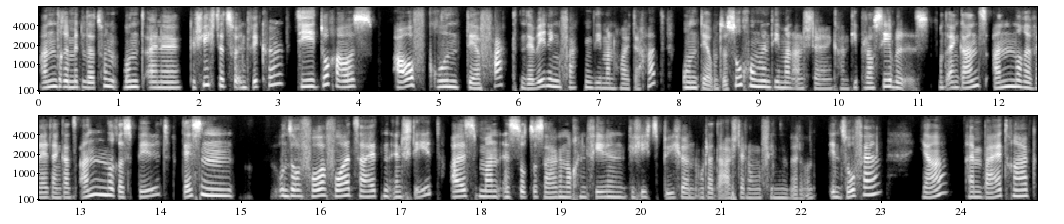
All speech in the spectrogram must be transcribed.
andere Mittel dazu und eine Geschichte zu entwickeln, die durchaus aufgrund der Fakten, der wenigen Fakten, die man heute hat und der Untersuchungen, die man anstellen kann, die plausibel ist und eine ganz andere Welt, ein ganz anderes Bild dessen, unsere Vor Vorzeiten entsteht, als man es sozusagen noch in vielen Geschichtsbüchern oder Darstellungen finden würde. Und insofern, ja, ein Beitrag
